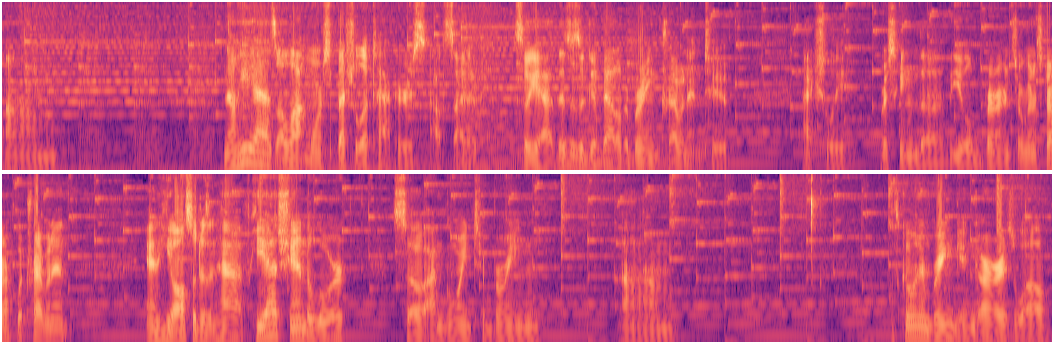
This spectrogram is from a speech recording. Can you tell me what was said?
Um, now he has a lot more special attackers outside of... So yeah, this is a good battle to bring Trevenant to, actually, risking the, the old burn. So we're going to start off with Trevenant. And he also doesn't have, he has Chandelure, so I'm going to bring, um, let's go ahead and bring Gengar as well.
